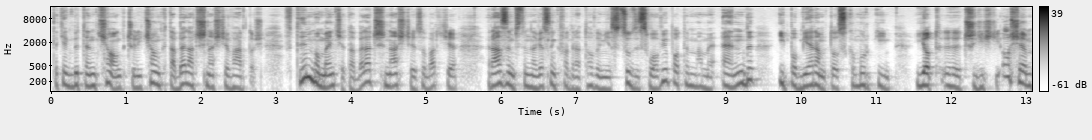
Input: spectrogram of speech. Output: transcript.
tak jakby ten ciąg, czyli ciąg tabela 13 wartość. W tym momencie tabela 13, zobaczcie, razem z tym nawiasem kwadratowym jest w cudzysłowie, potem mamy end i pobieram to z komórki J38,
